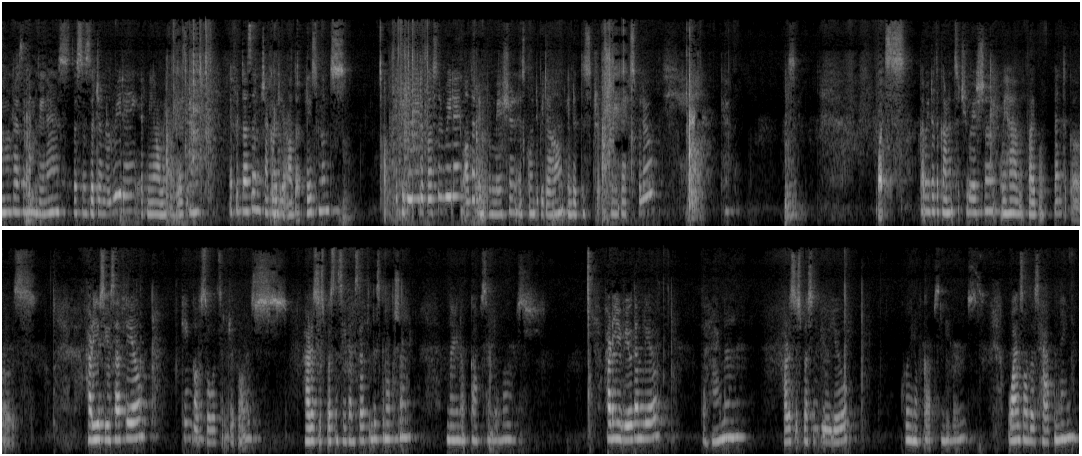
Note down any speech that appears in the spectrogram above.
Sun resident Venus. This is a general reading. It may or may not resonate. If it doesn't, check out your other placements. If you do need a personal reading, all that information is going to be down in the description box below. Okay. What's coming to the current situation? We have Five of Pentacles. How do you see yourself, Leo? King of Swords in reverse. How does this person see themselves in this connection? Nine of Cups in reverse. How do you view them, Leo? The Hangman. How does this person view you? Queen of Cups in reverse. Why is all this happening?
